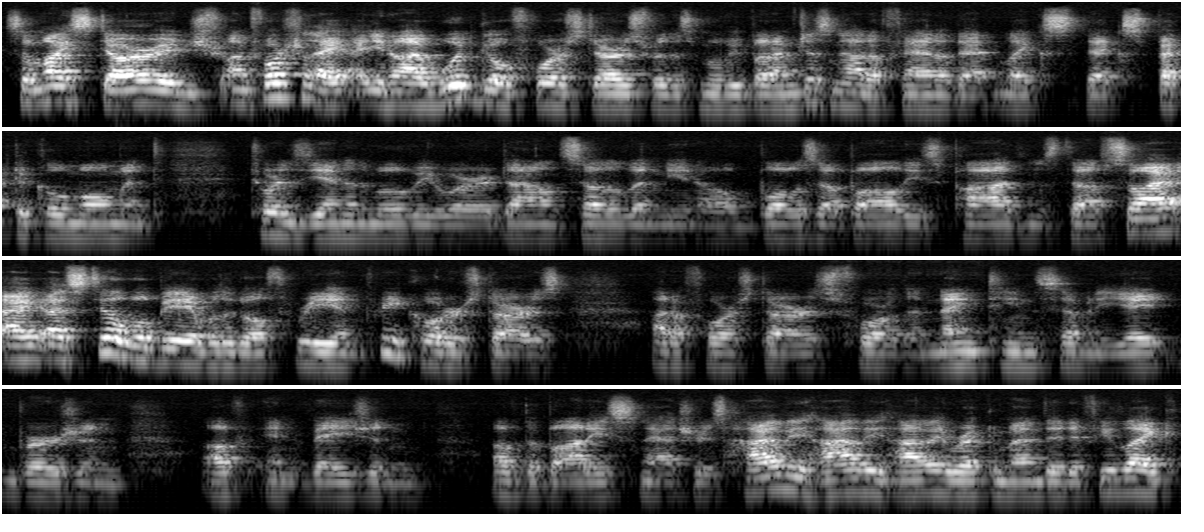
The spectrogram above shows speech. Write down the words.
So my starage, unfortunately, I, you know, I would go four stars for this movie, but I'm just not a fan of that, like, that spectacle moment towards the end of the movie where Donald Sutherland, you know, blows up all these pods and stuff. So I, I, I still will be able to go three and three quarter stars out of four stars for the 1978 version of Invasion of the Body Snatchers. Highly, highly, highly recommended. If you like,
